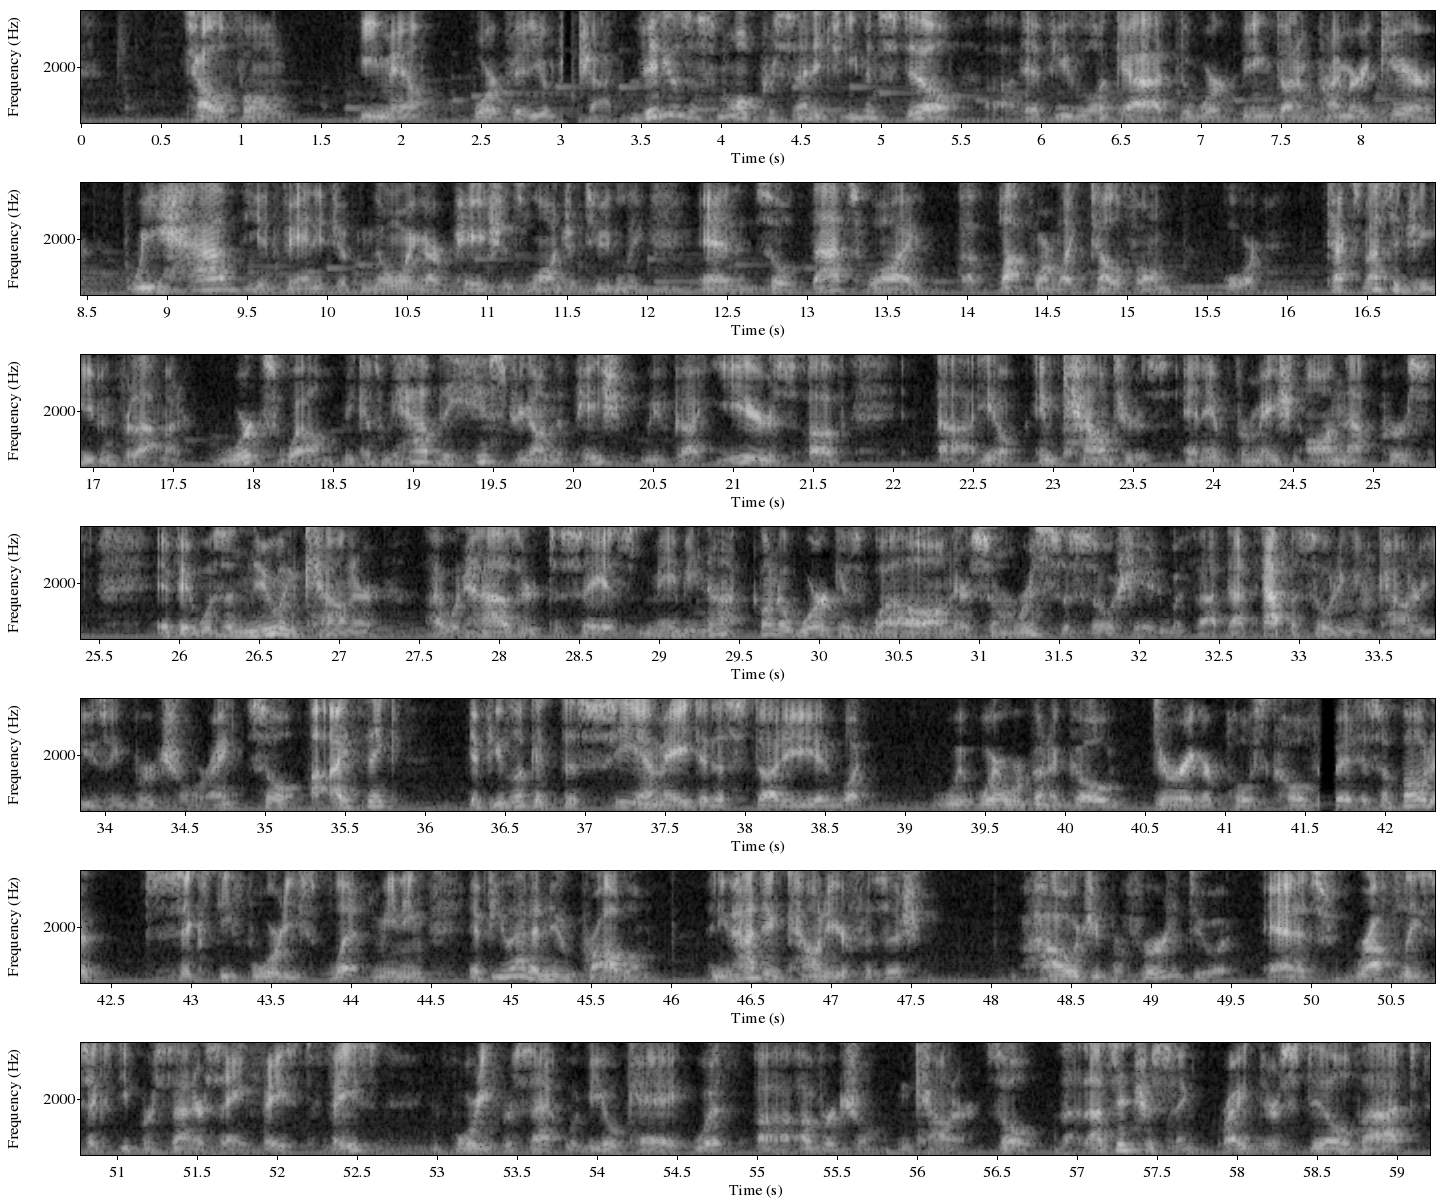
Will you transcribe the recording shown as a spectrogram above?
telephone, email, or video chat. Video is a small percentage, even still. Uh, if you look at the work being done in primary care, we have the advantage of knowing our patients longitudinally. And so that's why a platform like telephone or text messaging, even for that matter, works well because we have the history on the patient. We've got years of uh, you know encounters and information on that person. If it was a new encounter, I would hazard to say it's maybe not going to work as well, and there's some risks associated with that. That episodic encounter using virtual, right? So I think if you look at the CMA did a study and what where we're going to go during or post COVID, it's about a 60 40 split, meaning if you had a new problem and you had to encounter your physician, how would you prefer to do it? And it's roughly 60% are saying face to face, and 40% would be okay with a virtual encounter. So th- that's interesting, right? There's still that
